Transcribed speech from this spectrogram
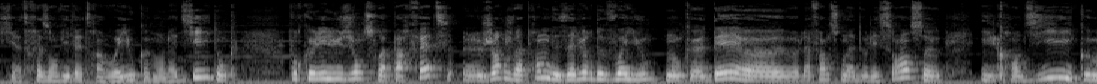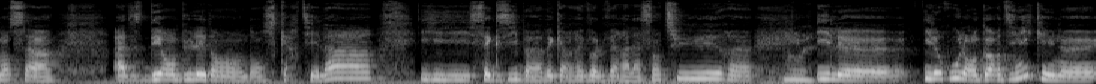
qui a très envie d'être un voyou comme on l'a dit. Donc pour que l'illusion soit parfaite, Georges va prendre des allures de voyou. Donc dès la fin de son adolescence, il grandit, il commence à, à se déambuler dans, dans ce quartier-là, il s'exhibe avec un revolver à la ceinture, Ouais. il, euh, il roule en Gordini, qui est une,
